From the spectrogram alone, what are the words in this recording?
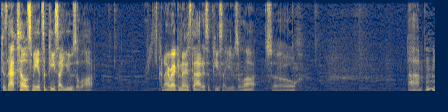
Because that tells me it's a piece I use a lot. And I recognize that as a piece I use a lot, so... Um, mm.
